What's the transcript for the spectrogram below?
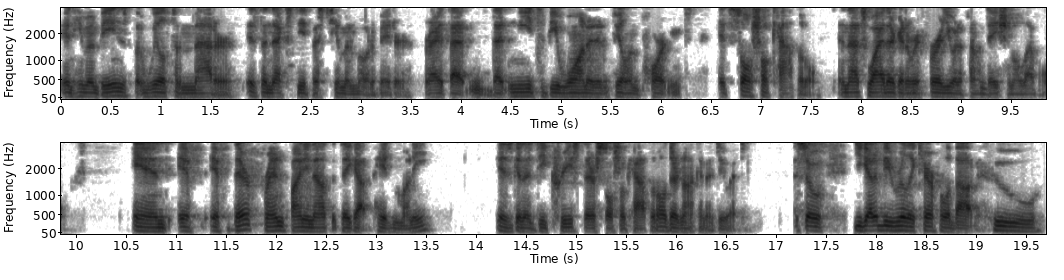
in human beings, the will to matter is the next deepest human motivator, right? That, that need to be wanted and feel important. It's social capital. And that's why they're going to refer you at a foundational level. And if, if their friend finding out that they got paid money is going to decrease their social capital, they're not going to do it. So you got to be really careful about who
